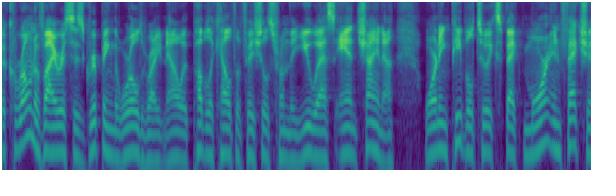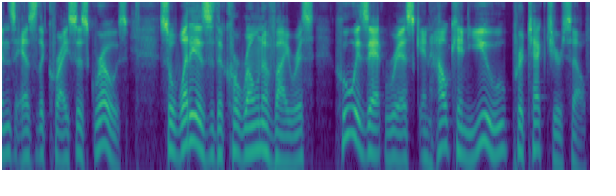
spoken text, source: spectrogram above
The coronavirus is gripping the world right now, with public health officials from the U.S. and China warning people to expect more infections as the crisis grows. So, what is the coronavirus? Who is at risk? And how can you protect yourself?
